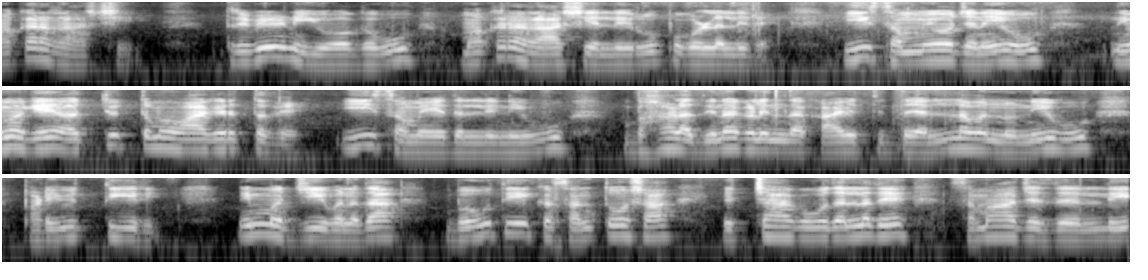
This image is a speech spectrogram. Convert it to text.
ಮಕರ ರಾಶಿ. ತ್ರಿವೇಣಿ ಯೋಗವು ಮಕರ ರಾಶಿಯಲ್ಲಿ ರೂಪುಗೊಳ್ಳಲಿದೆ. ಈ ಸಂಯೋಜನೆಯು ನಿಮಗೆ ಅತ್ಯುತ್ತಮವಾಗಿರುತ್ತದೆ. ಈ ಸಮಯದಲ್ಲಿ ನೀವು ಬಹಳ ದಿನಗಳಿಂದ ಕಾಯುತ್ತಿದ್ದ ಎಲ್ಲವನ್ನು ನೀವು ಪಡೆಯುತ್ತೀರಿ. ನಿಮ್ಮ ಜೀವನದ ಭೌತಿಕ ಸಂತೋಷ ಹೆಚ್ಚಾಗುವುದಲ್ಲದೆ ಸಮಾಜದಲ್ಲಿ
